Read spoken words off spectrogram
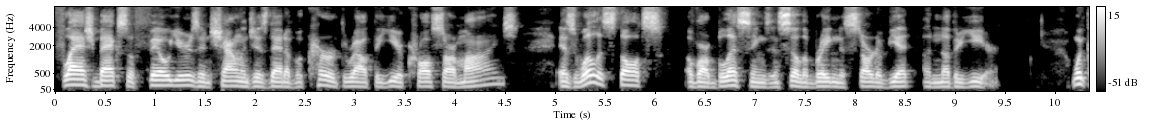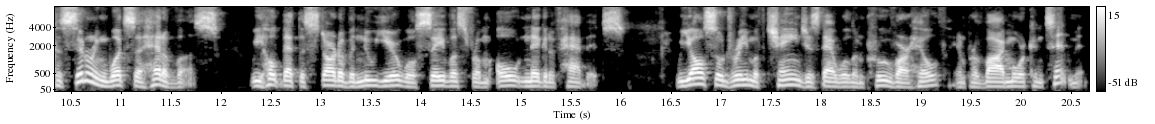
Flashbacks of failures and challenges that have occurred throughout the year cross our minds, as well as thoughts of our blessings and celebrating the start of yet another year. When considering what's ahead of us, we hope that the start of a new year will save us from old negative habits. We also dream of changes that will improve our health and provide more contentment.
